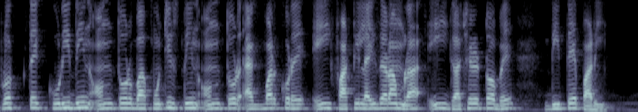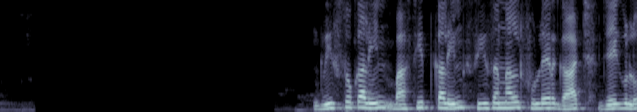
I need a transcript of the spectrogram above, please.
প্রত্যেক কুড়ি দিন অন্তর বা পঁচিশ দিন অন্তর একবার করে এই ফার্টিলাইজার আমরা এই গাছের টবে দিতে পারি। গ্রীষ্মকালীন বা শীতকালীন সিজনাল ফুলের গাছ যেগুলো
